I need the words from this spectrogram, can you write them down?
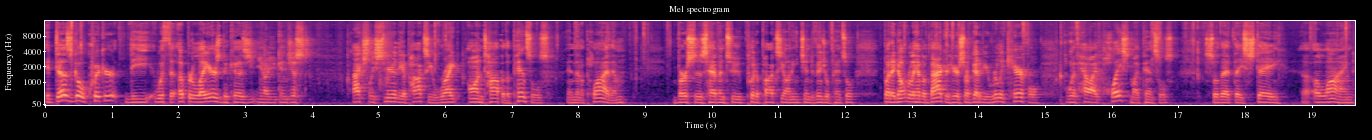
It does go quicker the with the upper layers because you know you can just actually smear the epoxy right on top of the pencils and then apply them versus having to put epoxy on each individual pencil. But I don't really have a backer here, so I've got to be really careful with how I place my pencils so that they stay uh, aligned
